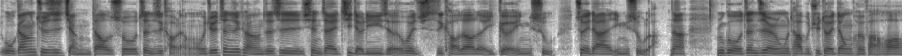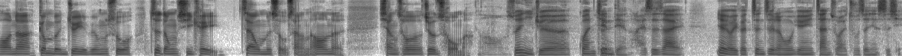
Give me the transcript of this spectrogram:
我刚刚就是讲到说政治考量嘛，我觉得政治考量这是现在既得利益者会思考到的一个因素，最大的因素啦。那如果政治人物他不去推动合法化的话，那根本就也不用说这东西可以在我们手上，然后呢想抽就抽嘛。哦，所以你觉得关键点还是在要有一个政治人物愿意站出来做这件事情？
